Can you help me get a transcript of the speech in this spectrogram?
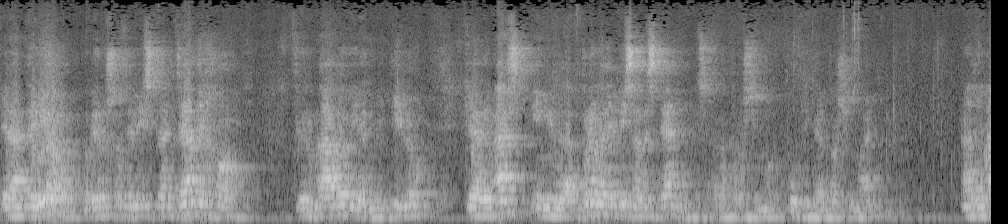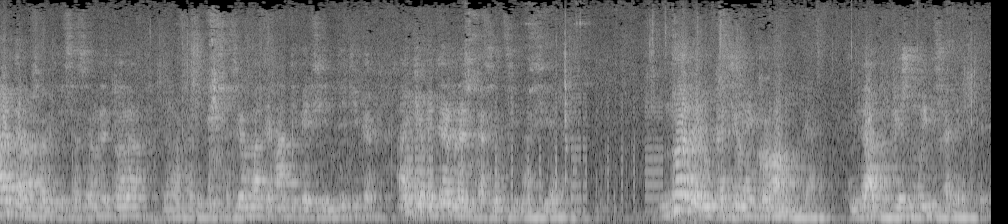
El anterior gobierno socialista ya dejó firmado y admitido que además en la prueba de PISA de este año, que será próximo, pública el próximo año, además de la alfabetización de toda de la alfabetización matemática y científica, hay que meter la educación financiera. No la educación económica, cuidado, que es muy diferente.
